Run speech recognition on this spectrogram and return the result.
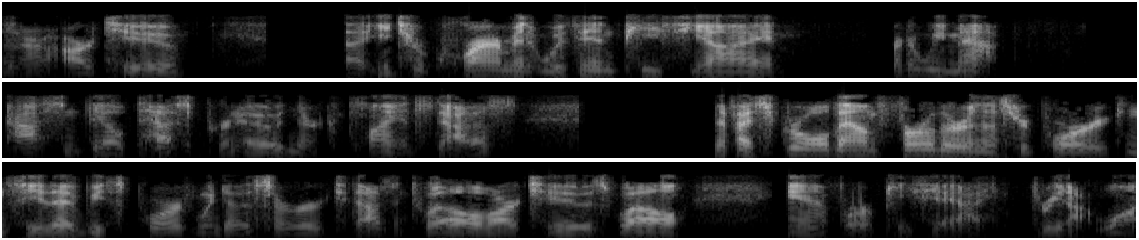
and our R2, uh, each requirement within PCI, where do we map? Pass and failed tests per node and their compliance status. If I scroll down further in this report, you can see that we support Windows Server 2012 R2 as well, and for PCI 3.1.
